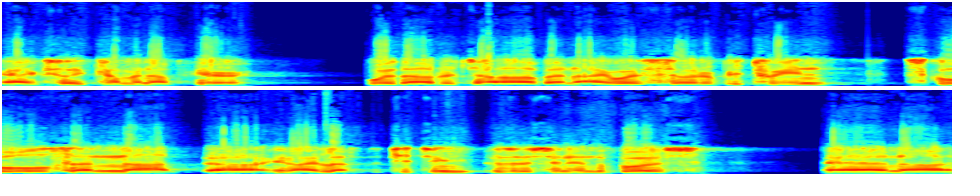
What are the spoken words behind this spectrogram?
actually coming up here without a job, and I was sort of between schools and not. Uh, you know, I left the teaching position in the bush, and uh,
